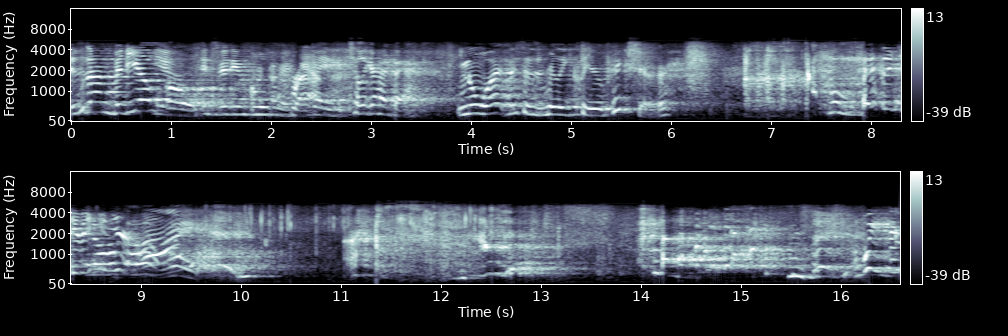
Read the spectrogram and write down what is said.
Is it on video? Yeah, Oh. it's video. Oh, okay. crap. Okay, tilt your head back. You know what? This is a really clear picture. Is it getting in your eye? Wait,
